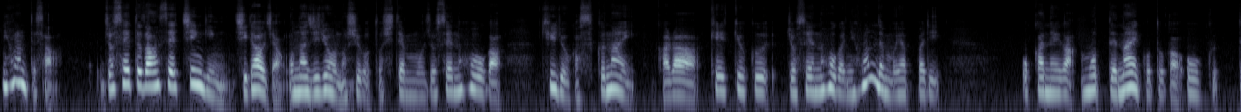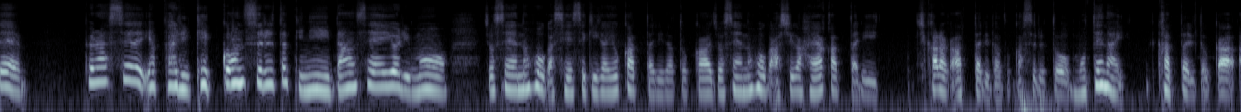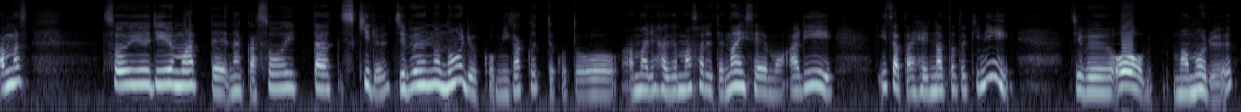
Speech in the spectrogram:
日本ってさ女性と男性賃金違うじゃん。同じ量の仕事しても女性の方が給料が少ないから結局女性の方が日本でもやっぱりお金が持ってないことが多くってプラスやっぱり結婚する時に男性よりも女性の方が成績が良かったりだとか女性の方が足が速かったり力があったりだとかするとモテないかったりとかあんまそういう理由もあってなんかそういったスキル自分の能力を磨くってことをあまり励まされてないせいもありいざ大変になった時に自分を守る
